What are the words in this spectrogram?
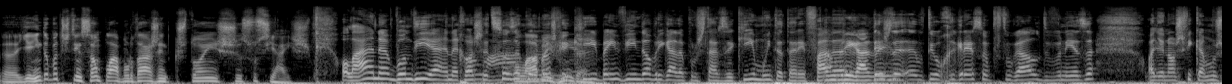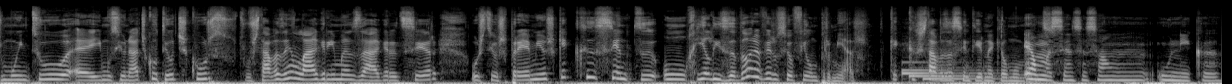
uh, e ainda uma distinção pela abordagem de questões sociais. Olá, Ana, bom dia. Ana Rocha Olá. de Souza Olá, connosco bem-vinda. aqui. Bem-vinda, obrigada por estares aqui, muito atarefada. Obrigada. Desde o teu regresso a Portugal, de Veneza. Olha, nós ficamos muito eh, emocionados com o teu discurso. Tu estavas em lágrimas a agradecer os teus prémios. O que é que sente um realizador a ver o seu filme premiado? O que é que estavas a sentir naquele momento? É uma sensação única.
